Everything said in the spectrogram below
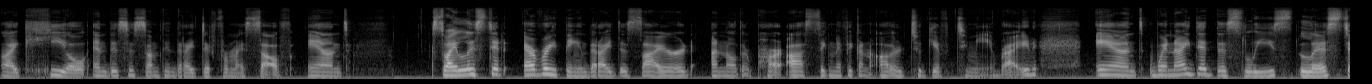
like heal. And this is something that I did for myself. And so I listed everything that I desired another part, a significant other to give to me, right? And when I did this list, list,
